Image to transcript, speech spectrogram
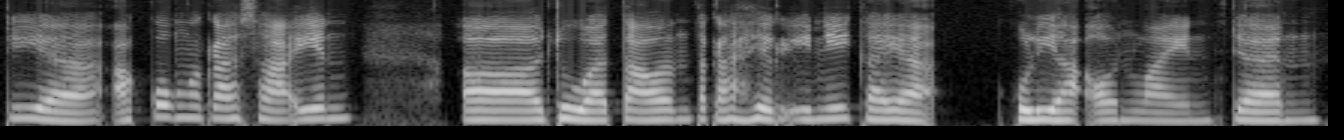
Dia aku ngerasain uh, dua tahun terakhir ini kayak kuliah online. Dan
